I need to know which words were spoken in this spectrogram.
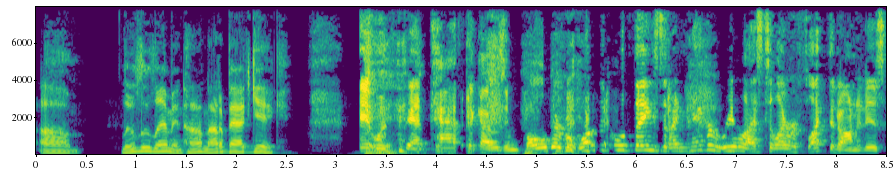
Um, Lululemon, huh? Not a bad gig. It was fantastic. I was in Boulder, but one of the cool things that I never realized till I reflected on it is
